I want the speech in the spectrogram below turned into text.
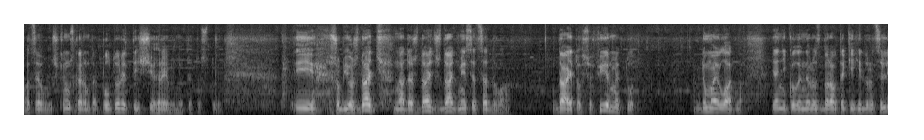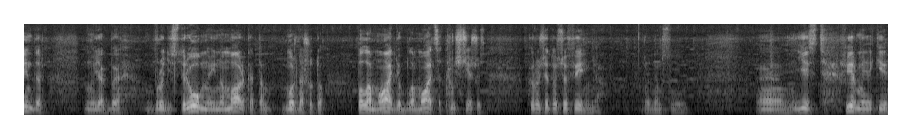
Оце вучки. Ну, скажімо так, полтори тисячі гривень от це стоїть. І щоб його ждати, треба ждати, ждати місяця два. Да, це все фірми тут. Думаю, ладно. Я ніколи не розбирав такий гідроциліндр. Ну, якби, вроді стрьомно, іномарка, там можна щось поламати, обламатися, там ще щось. Коротше, це все фігня, одним словом. Е, є фірми, які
